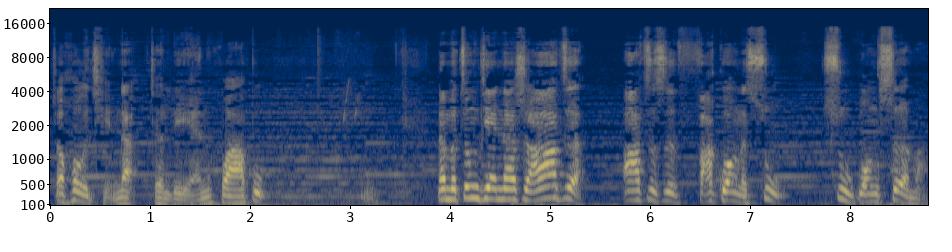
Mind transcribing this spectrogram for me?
做后勤的，这莲花部。那么中间呢是阿字，阿字是发光的束束光色嘛，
